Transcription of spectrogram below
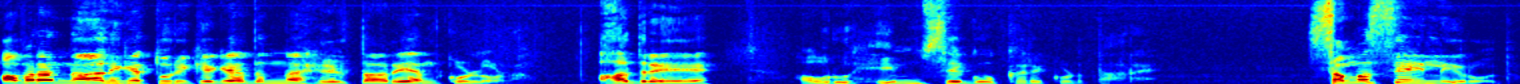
ಅವರ ನಾಲಿಗೆ ತುರಿಕೆಗೆ ಅದನ್ನ ಹೇಳ್ತಾರೆ ಅಂದ್ಕೊಳ್ಳೋಣ. ಆದರೆ ಅವರು ಹಿಂಸೆಗೂ ಕರೆ ಕೊಡ್ತಾರೆ. ಸಮಸ್ಯೆ ಇಲ್ಲಿ ಇರೋದು.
